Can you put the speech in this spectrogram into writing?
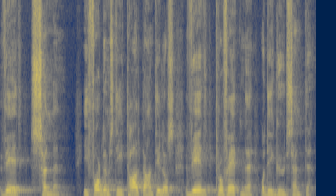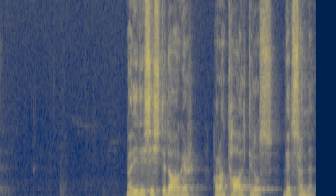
ved Sønnen. I fordums tid talte han til oss ved profetene og de Gud sendte. Men i de siste dager har han talt til oss ved Sønnen.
